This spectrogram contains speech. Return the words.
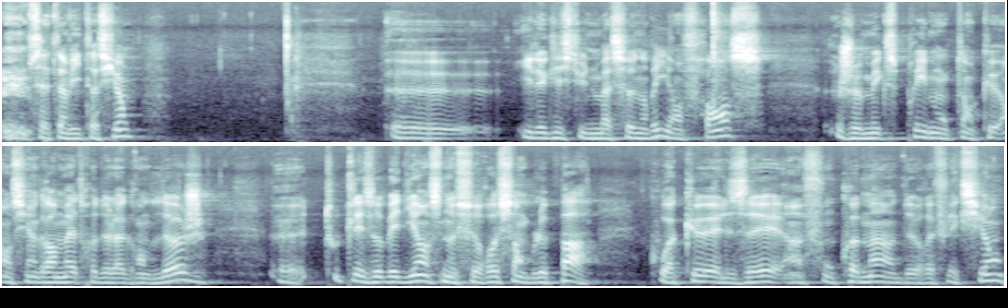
cette invitation. Euh, il existe une maçonnerie en France. Je m'exprime en tant qu'ancien grand maître de la Grande Loge. Euh, toutes les obédiences ne se ressemblent pas, quoique elles aient un fond commun de réflexion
